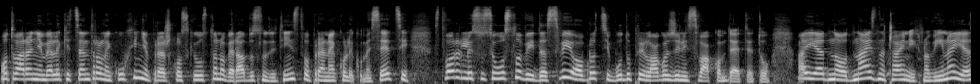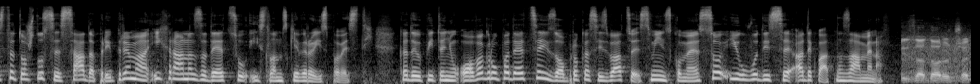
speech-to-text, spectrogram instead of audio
Otvaranjem velike centralne kuhinje preškolske ustanove Radosno detinstvo pre nekoliko meseci stvorili su se uslovi da svi obroci budu prilagođeni svakom detetu, a jedna od najznačajnijih novina jeste to što se sada priprema i hrana za decu islamske veroispovesti. Kada je u pitanju ova grupa dece, iz obroka se izbacuje svinjsko meso i uvodi se adekvatna zamena za doručak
